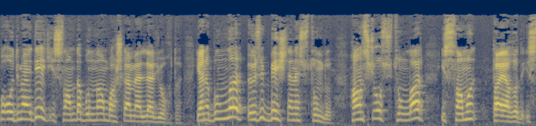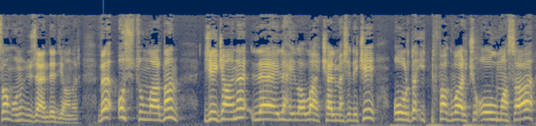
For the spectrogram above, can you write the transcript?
bu o demək deyil ki, İslamda bundan başqa əməllər yoxdur. Yəni, bunlar özü beş dənə sütundur. Hansı ki, o sütunlar İslamın dayağıdır. İslam onun üzərində dayanır. Və o sütunlardan yeganə Lə ilə illallah kəlməsidir ki, orada ittifak var ki, olmasa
